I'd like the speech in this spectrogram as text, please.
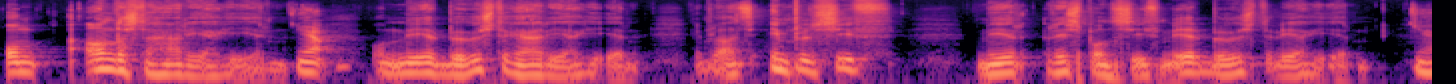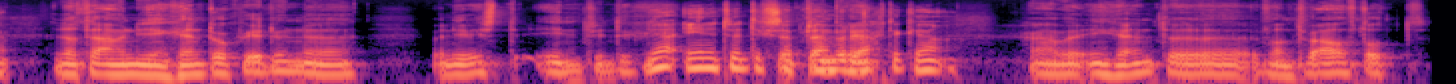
om anders te gaan reageren. Ja. Om meer bewust te gaan reageren. In plaats impulsief, meer responsief, meer bewust te reageren. Ja. En dat gaan we nu in Gent ook weer doen. eh, wanneer is het? 21? Ja, 21 september, dacht ik, ja. Gaan we in Gent eh, van 12 tot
